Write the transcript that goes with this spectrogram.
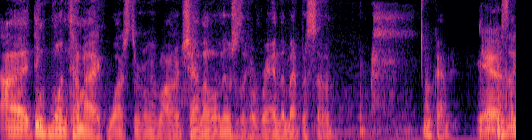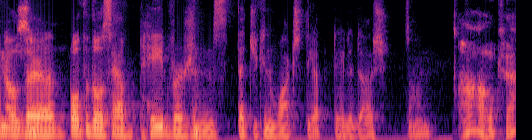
I think one time I watched the Ring of Honor channel and it was just like a random episode. Okay, Yeah. because I know the both of those have paid versions that you can watch the updated uh, shows on. Oh okay.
